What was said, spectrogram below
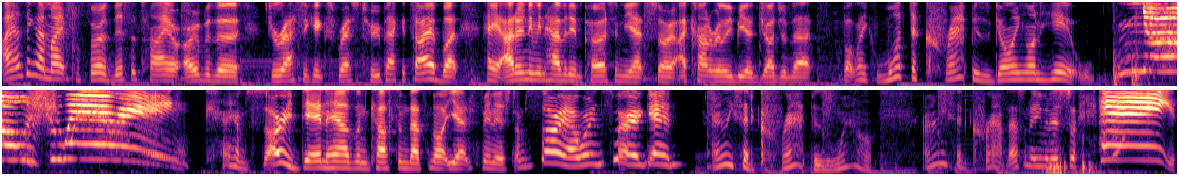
I don't think I might prefer this attire over the Jurassic Express 2-pack attire, but hey, I don't even have it in person yet, so I can't really be a judge of that. But like, what the crap is going on here? No swearing! Okay, I'm sorry, Danhausen Custom that's not yet finished. I'm sorry, I won't swear again. I only said crap as well. I only said crap. That's not even a swear. Hey!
